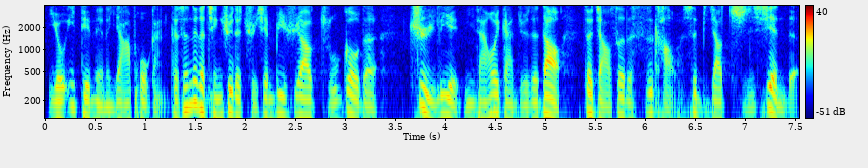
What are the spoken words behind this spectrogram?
有一点点的压迫感。可是那个情绪的曲线必须要足够的剧烈，你才会感觉得到这角色的思考是比较直线的，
